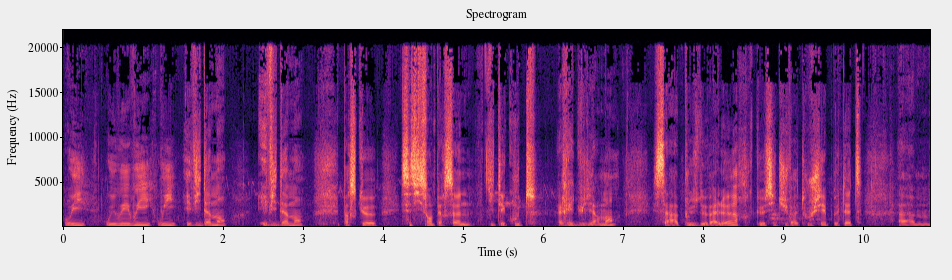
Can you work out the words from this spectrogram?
oui, oui, oui, oui, oui, évidemment, évidemment. Parce que ces 600 personnes qui t'écoutent régulièrement, ça a plus de valeur que si tu vas toucher peut-être euh,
